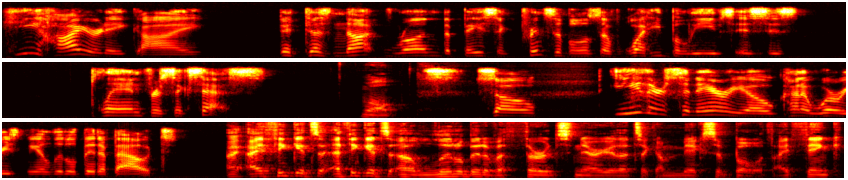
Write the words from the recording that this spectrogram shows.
he hired a guy that does not run the basic principles of what he believes is his plan for success. Well, So either scenario kind of worries me a little bit about I, I think it's I think it's a little bit of a third scenario that's like a mix of both. I think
